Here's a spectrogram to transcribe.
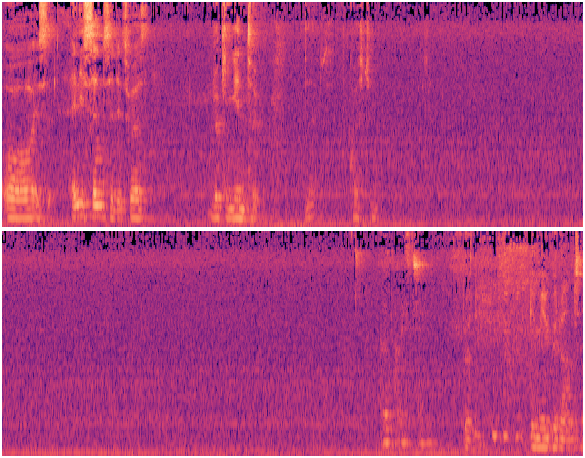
or is any sense that it's worth looking into? That's the question. Good question. Good. Give me a good answer.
